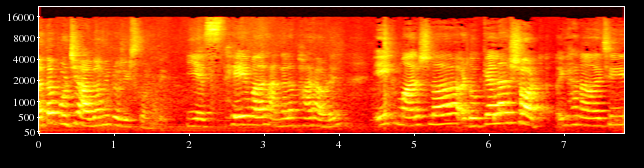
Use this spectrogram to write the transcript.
आता पुढचे आगामी प्रोजेक्ट कोणते? येस हे मला सांगायला फार आवडेल. एक मार्चला डोक्याला शॉट ह्या नावाची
